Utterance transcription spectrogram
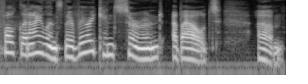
The Falkland Islands, they're very concerned about um,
